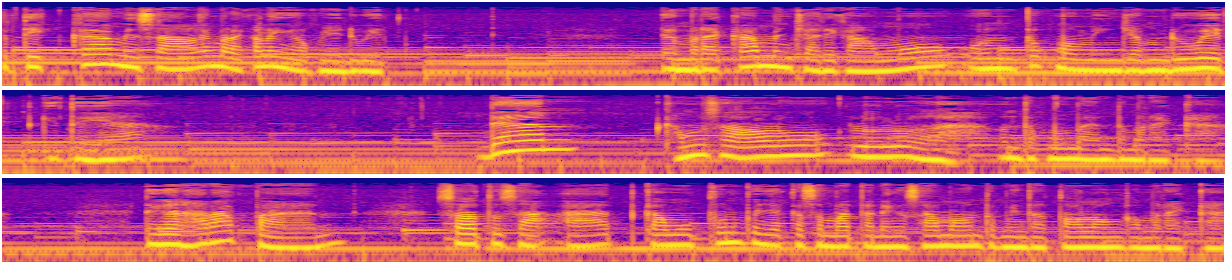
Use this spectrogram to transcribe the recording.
ketika misalnya mereka lagi gak punya duit. Dan mereka mencari kamu untuk meminjam duit gitu ya. Dan kamu selalu lululah untuk membantu mereka. Dengan harapan suatu saat kamu pun punya kesempatan yang sama untuk minta tolong ke mereka.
